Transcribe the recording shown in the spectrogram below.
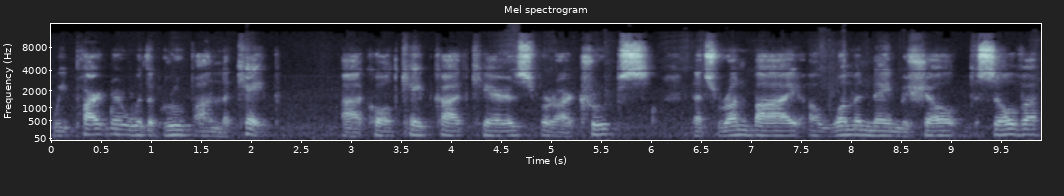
We partner with a group on the Cape uh, called Cape Cod Cares for our troops. That's run by a woman named Michelle De Silva,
